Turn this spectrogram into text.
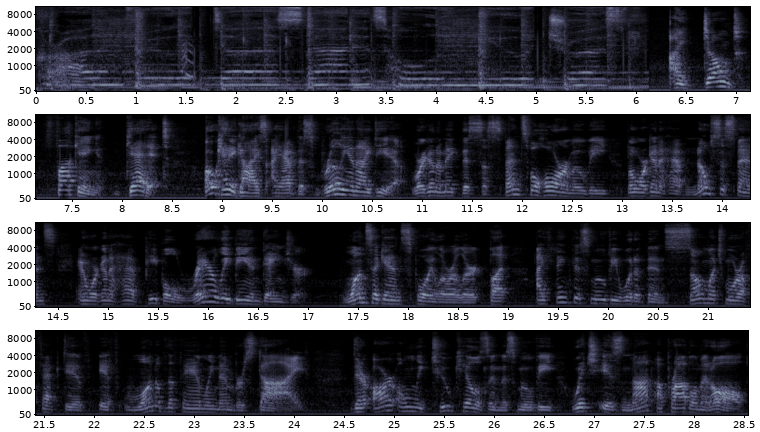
Crawling through the dust and it's holding you at trust. I don't fucking get it. Okay, guys, I have this brilliant idea. We're gonna make this suspenseful horror movie, but we're gonna have no suspense, and we're gonna have people rarely be in danger. Once again, spoiler alert, but I think this movie would have been so much more effective if one of the family members died. There are only two kills in this movie, which is not a problem at all.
